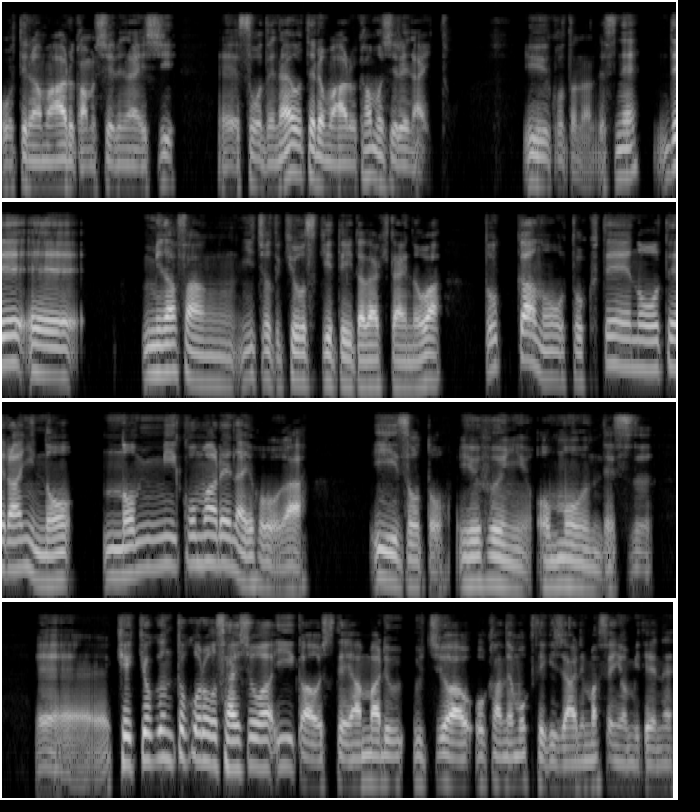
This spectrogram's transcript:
お寺もあるかもしれないし、えー、そうでないお寺もあるかもしれないということなんですね。で、えー、皆さんにちょっと気をつけていただきたいのは、どっかの特定のお寺にの飲み込まれない方がいいぞというふうに思うんです。えー、結局のところ最初はいい顔して、あんまりうちはお金目的じゃありませんよ、みたいな、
